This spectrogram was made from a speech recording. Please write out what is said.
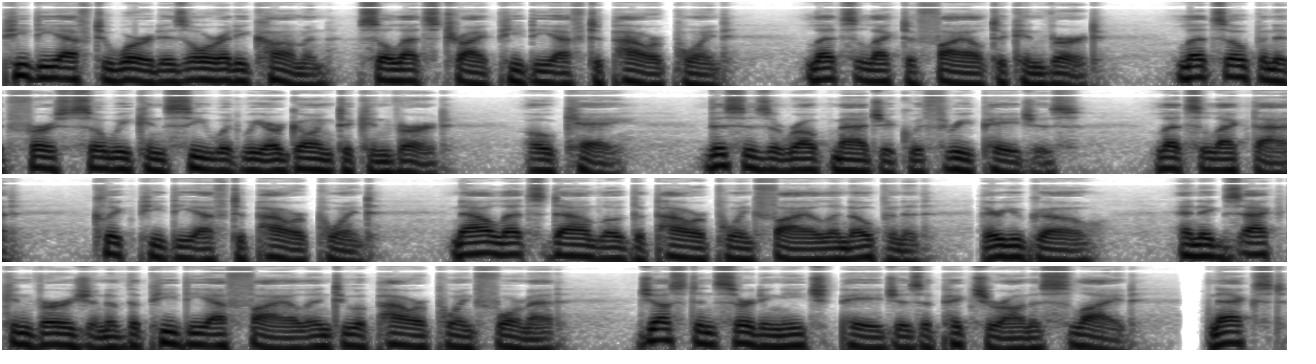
PDF to Word is already common, so let's try PDF to PowerPoint. Let's select a file to convert. Let's open it first so we can see what we are going to convert. Okay. This is a rope magic with three pages. Let's select that. Click PDF to PowerPoint. Now let's download the PowerPoint file and open it. There you go. An exact conversion of the PDF file into a PowerPoint format. Just inserting each page as a picture on a slide. Next,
